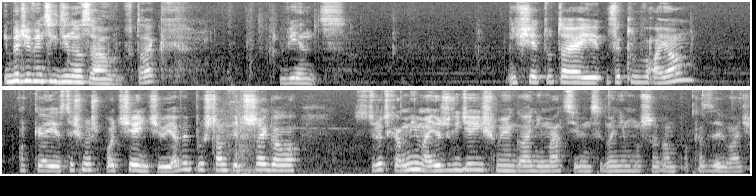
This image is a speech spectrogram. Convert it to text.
i będzie więcej dinozaurów, tak? Więc niech się tutaj wykluwają. Okej, jesteśmy już po cięciu. Ja wypuszczam pierwszego Strutka Mima. Już widzieliśmy jego animację, więc chyba nie muszę wam pokazywać.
